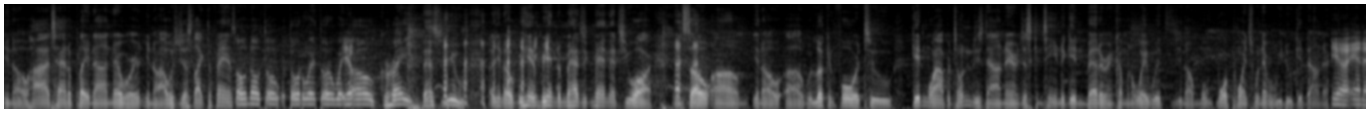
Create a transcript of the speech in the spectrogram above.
You know, Hajj had a play down there where, you know, I was just like the fans. Oh, no, throw, throw it away, throw it away. Yep. Oh, great. That's you. uh, you know, being being the magic man that you are. And so, um, you know, uh, we're looking forward to getting more opportunities down there and just continue to getting better and coming away with, you know, more, more points whenever we do get down there. Yeah, and a,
